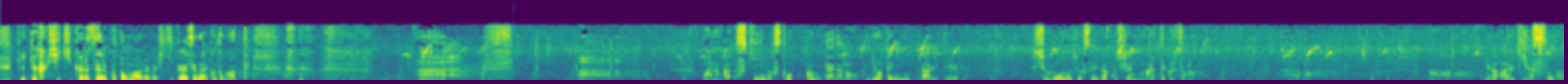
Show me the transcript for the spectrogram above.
結局引き返せることもあれば引き返せないこともあって。ああああなんかスキーのストックみたいなのを両手に持って歩いている初老の女性がこちらに向かってくると。いや、歩きやすそうだな。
